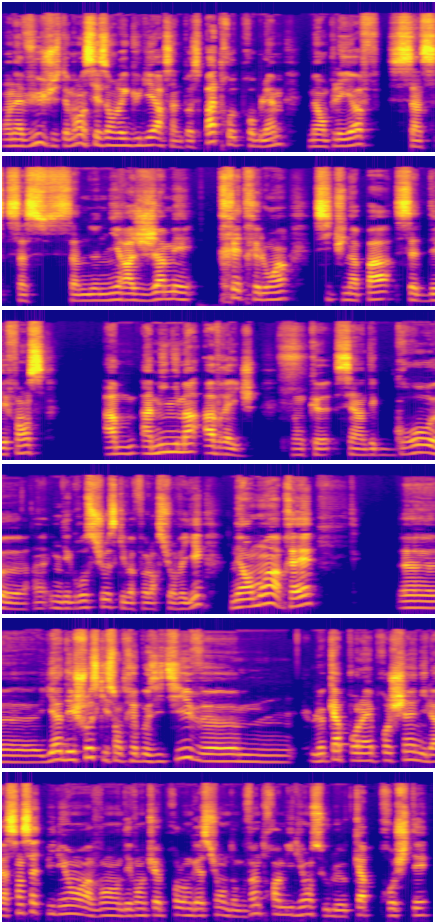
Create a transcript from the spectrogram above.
on a vu justement en saison régulière ça ne pose pas trop de problèmes mais en playoff ça ça, n'ira jamais très très loin si tu n'as pas cette défense à, minima average. Donc euh, c'est un des gros, euh, une des grosses choses qu'il va falloir surveiller. Néanmoins, après, euh, il y a des choses qui sont très positives. le cap pour l'année prochaine, il est à 107 millions avant d'éventuelles prolongations, donc 23 millions sous le cap projeté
